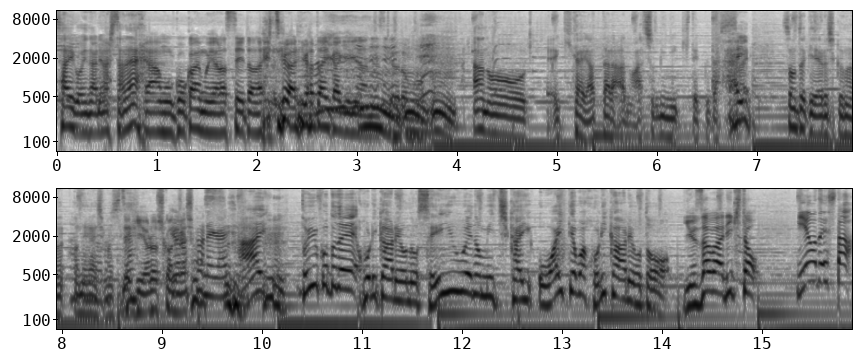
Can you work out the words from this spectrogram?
最後になりましたね。いやもう5回もやらせていただいてありがたい限りなんですけれども、うん、あのー機会あったらあの遊びに来てください、はいその時はよろしくお願いしますね。ぜひよろしくお願いします。はい、ということで堀川亮の声優への道会お相手は堀川亮と湯沢力人。ミオでした。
